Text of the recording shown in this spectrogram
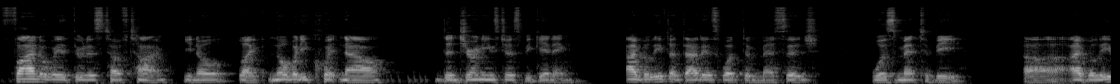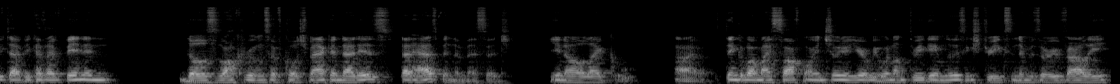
find a way through this tough time. You know like nobody quit now. The journey is just beginning. I believe that that is what the message was meant to be. Uh, i believe that because i've been in those locker rooms of Coach mack and that is that has been the message. You know, like uh, think about my sophomore and junior year, we went on three game losing streaks in the Missouri Valley.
